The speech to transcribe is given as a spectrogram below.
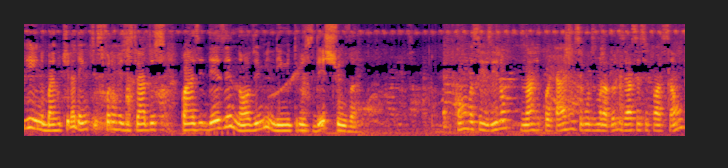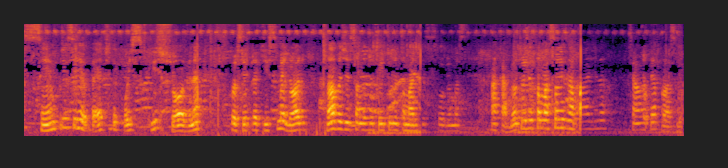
E no bairro Tiradentes foram registrados quase 19 milímetros de chuva. Como vocês viram na reportagem, segundo os moradores, essa situação sempre se repete depois que chove, né? Torcer para que isso melhore. Nova gestão da prefeitura, tomara que esses problemas acabem. Outras informações na página. Tchau, até a próxima.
